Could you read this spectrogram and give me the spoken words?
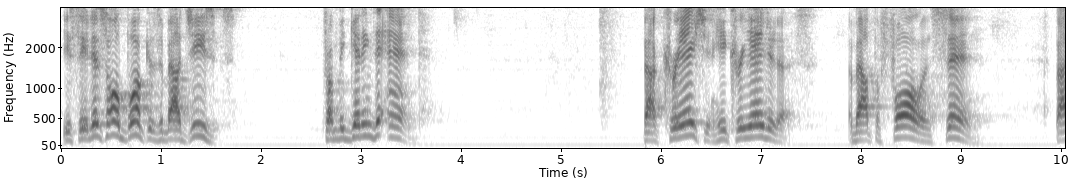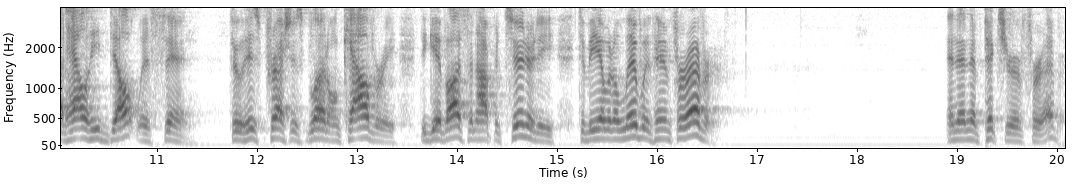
You see, this whole book is about Jesus from beginning to end. About creation, He created us. About the fall and sin. About how He dealt with sin through His precious blood on Calvary to give us an opportunity to be able to live with Him forever. And then a picture of forever.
